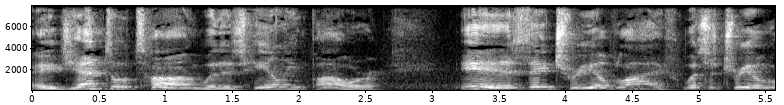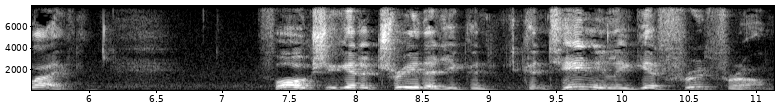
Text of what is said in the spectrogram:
A gentle tongue with its healing power is a tree of life. What's a tree of life? Folks, you get a tree that you can continually get fruit from.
